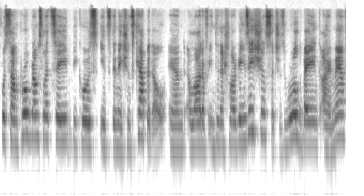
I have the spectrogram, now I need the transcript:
for some programs, let's say, because it's the nation's capital. And a lot of international organizations such as World Bank, IMF,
